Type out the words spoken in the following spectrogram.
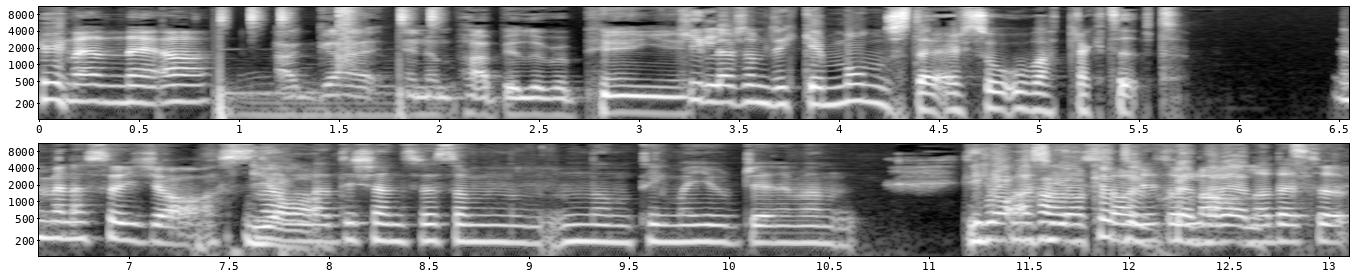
men, eh, ja. Killar som dricker Monster är så oattraktivt. Men alltså ja, snälla. Ja. Det känns väl som någonting man gjorde när man Ja, alltså jag kan typ generellt, lanade, typ.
